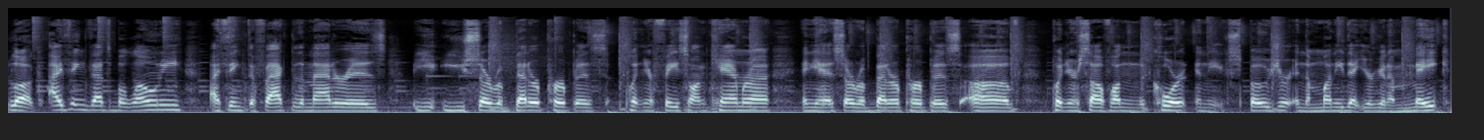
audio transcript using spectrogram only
look, I think that's baloney. I think the fact of the matter is you, you serve a better purpose putting your face on camera and you serve a better purpose of putting yourself on the court and the exposure and the money that you're going to make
